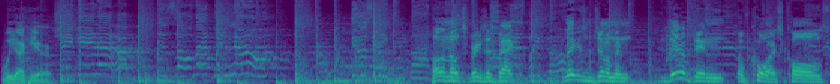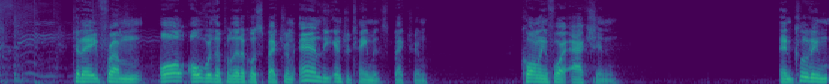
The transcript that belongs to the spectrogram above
We are here. Hall & Oates brings us back Ladies and gentlemen, there have been, of course, calls today from all over the political spectrum and the entertainment spectrum calling for action, including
